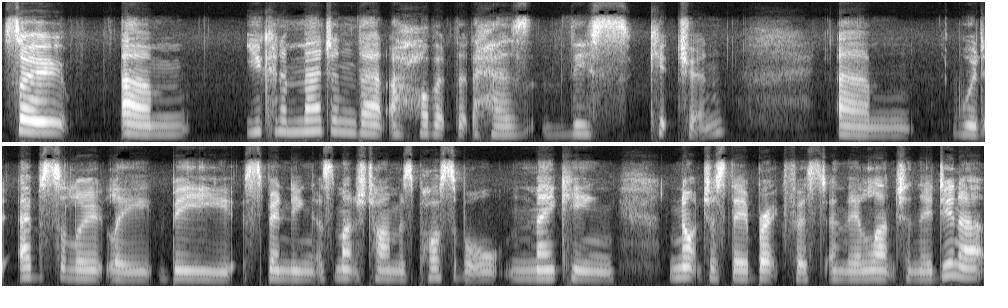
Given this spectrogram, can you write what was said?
So um, you can imagine that a hobbit that has this kitchen um, would absolutely be spending as much time as possible making not just their breakfast and their lunch and their dinner,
